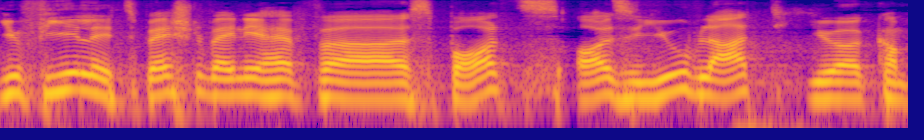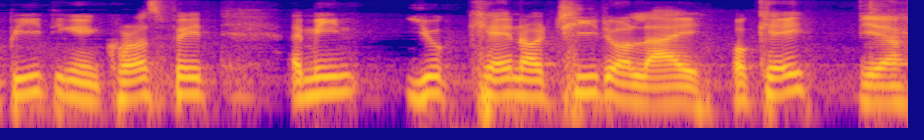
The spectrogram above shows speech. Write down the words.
you feel it, especially when you have uh, sports. Also, you, Vlad, you are competing in CrossFit. I mean, you cannot cheat or lie, okay? Yeah.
